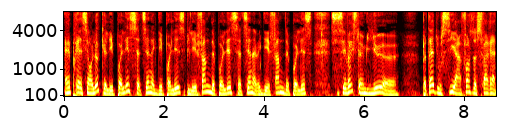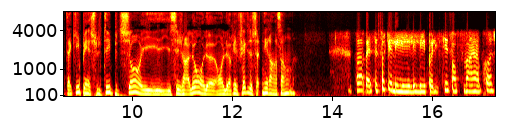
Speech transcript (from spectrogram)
impression-là que les polices se tiennent avec des polices, puis les femmes de police se tiennent avec des femmes de police. Si c'est vrai que c'est un milieu... Euh, peut-être aussi à force de se faire attaquer puis insulter puis tout ça, et, ces gens-là ont le, ont le réflexe de se tenir ensemble. Ah, ben c'est sûr que les, les, policiers sont souvent proches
